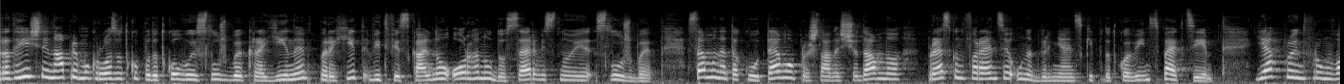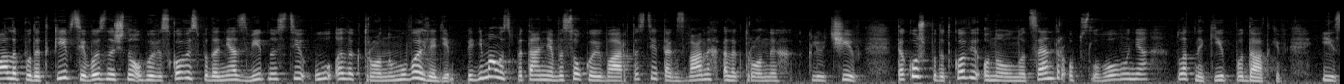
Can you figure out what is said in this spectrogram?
Стратегічний напрямок розвитку податкової служби країни перехід від фіскального органу до сервісної служби. Саме на таку тему прийшла нещодавно прес-конференція у надвірнянській податковій інспекції. Як проінформували податківці, визначено обов'язковість подання звітності у електронному вигляді. Піднімалось питання високої вартості так званих електронних ключів. Також податкові оновлено центр обслуговування платників податків. Із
